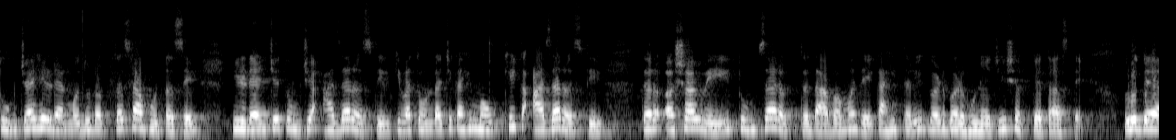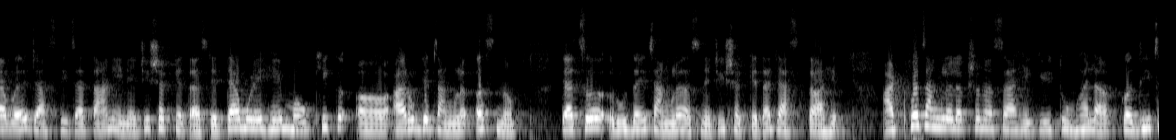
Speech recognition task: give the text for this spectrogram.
तुमच्या हिरड्यांमधून रक्तस्राव होत असेल हिरड्यांचे तुमचे आजार असतील किंवा तोंडाचे काही मौखिक आजार असतील तर अशा वेळी तुमचा रक्तदाबामध्ये काहीतरी गडबड होण्याची शक्यता असते. हृदयावर जास्तीचा ताण येण्याची शक्यता असते. त्यामुळे हे मौखिक आरोग्य चांगलं असणं त्याचं हृदय चांगलं असण्याची शक्यता जास्त आहे. आठवं चांगलं लक्षण असं आहे की तुम्हाला कधीच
